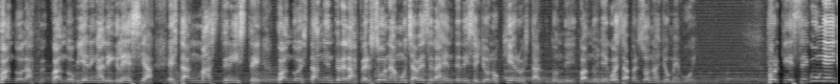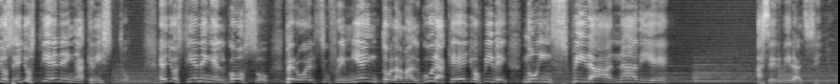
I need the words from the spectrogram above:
Cuando, cuando vienen a la iglesia están más tristes. Cuando están entre las personas, muchas veces la gente dice, yo no quiero estar donde... Cuando llegó esa persona, yo me voy. Porque según ellos, ellos tienen a Cristo. Ellos tienen el gozo, pero el sufrimiento, la amargura que ellos viven no inspira a nadie a servir al Señor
